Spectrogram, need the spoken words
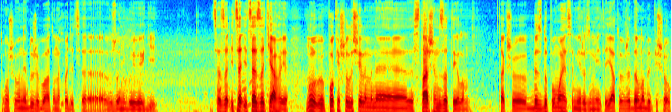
Тому що вони дуже багато знаходяться в зоні бойових дій. І це, і це, і це затягує. Ну, поки що лишили мене старшим за тилом. Так що без допомоги самі розумієте. Я то вже давно би пішов.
